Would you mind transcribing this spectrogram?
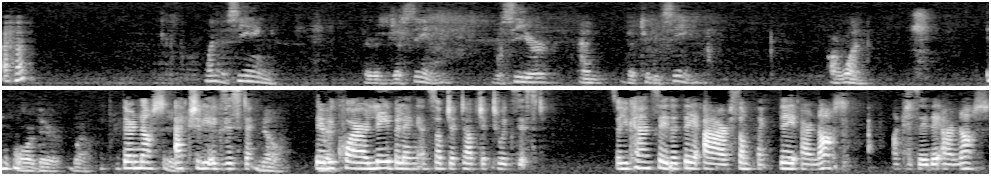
uh huh. When the seeing, there is just seeing, the seer and the to be seen are one. Or they're, well. They're not it, actually existing. No. They yes. require labeling and subject object to exist. So you can't say that they are something. They are not. I can say they are not.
